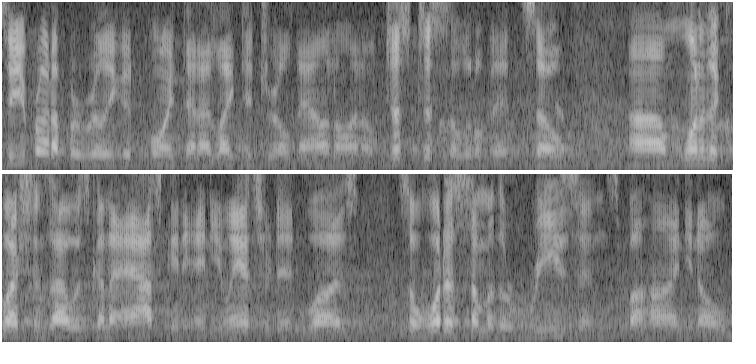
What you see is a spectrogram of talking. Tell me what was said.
So you brought up a really good point that I'd like to drill down on just, just a little bit. So um, one of the questions I was going to ask, and, and, you answered it, was, so what are some of the reasons behind, you know,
